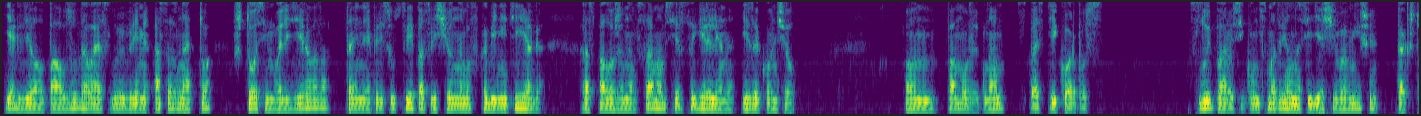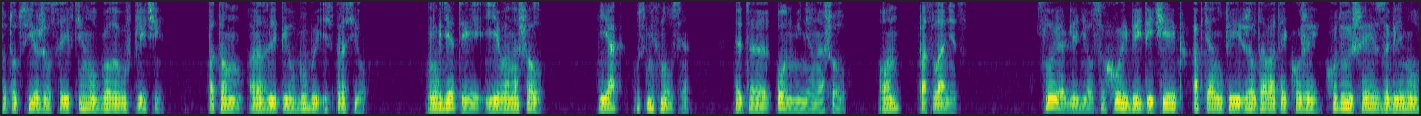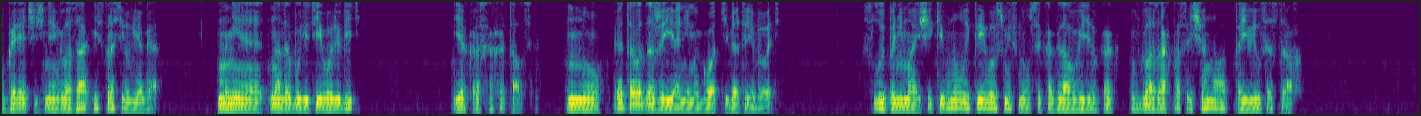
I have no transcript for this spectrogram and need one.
Як сделал паузу, давая Слую время осознать то, что символизировало тайное присутствие посвященного в кабинете Яга, расположенном в самом сердце Герлена, и закончил. «Он поможет нам спасти корпус». Слуй пару секунд смотрел на сидящего в нише, так что тот съежился и втянул голову в плечи. Потом разлепил губы и спросил. «Где ты его нашел?» Як усмехнулся. Это он меня нашел. Он посланец. Слой оглядел сухой бритый череп, обтянутый желтоватой кожей, худую шею, заглянул в горячечные глаза и спросил Яга. «Мне надо будет его любить?» Яг расхохотался. «Ну, этого даже я не могу от тебя требовать». Слуй, понимающий, кивнул и криво усмехнулся, когда увидел, как в глазах посвященного появился страх.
